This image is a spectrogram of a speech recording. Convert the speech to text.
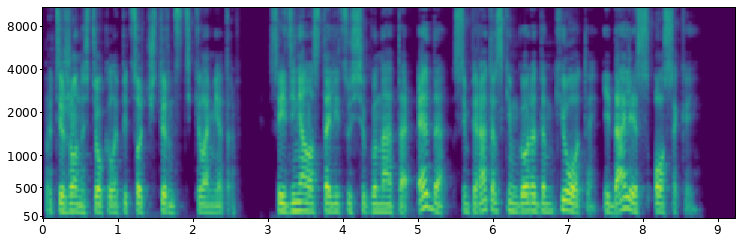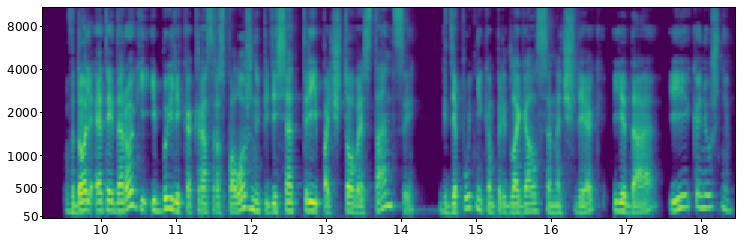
протяженностью около 514 километров, соединяла столицу Сёгуната Эда с императорским городом Киото и далее с Осакой. Вдоль этой дороги и были как раз расположены 53 почтовые станции, где путникам предлагался ночлег, еда и конюшни.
